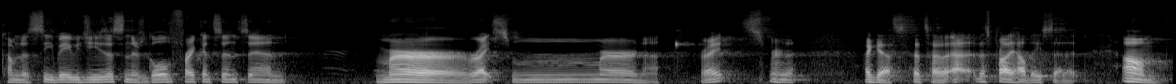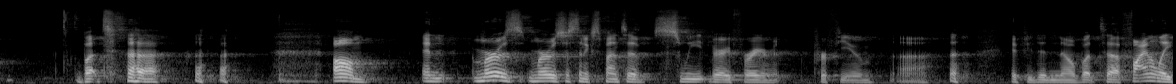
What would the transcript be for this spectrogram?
come to see baby Jesus, and there's gold, frankincense, and myrrh, right? Smyrna, right? Smyrna. I guess that's how. Uh, that's probably how they said it. Um, but uh, um, and myrrh is, myrrh is just an expensive, sweet, very fragrant perfume, uh, if you didn't know. But uh, finally,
